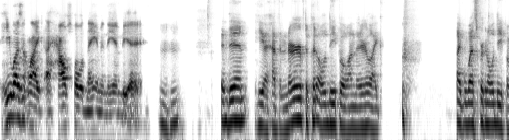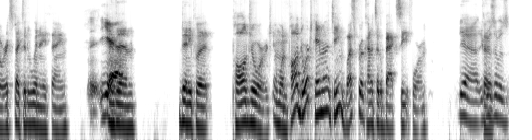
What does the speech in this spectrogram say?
he wasn't like a household name in the NBA. Mm-hmm. And then he had the nerve to put Oladipo on there, like like Westbrook and Oladipo were expected to win anything. Uh, Yeah. And then then he put Paul George. And when Paul George came in that team, Westbrook kind of took a back seat for him. Yeah, because it was,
